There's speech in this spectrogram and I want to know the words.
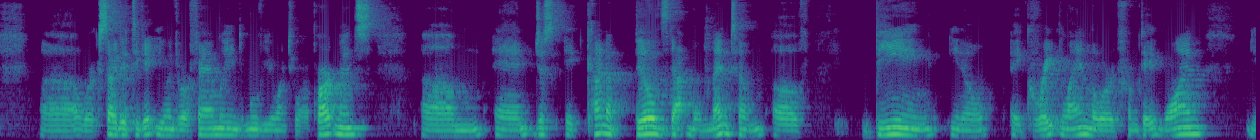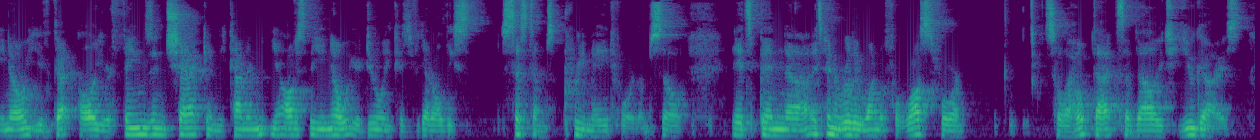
Uh, we're excited to get you into our family and to move you into our apartments. Um, and just it kind of builds that momentum of being you know a great landlord from day one you know you've got all your things in check and you kind of you know, obviously you know what you're doing because you've got all these systems pre-made for them so it's been uh, it's been really wonderful Russ for so i hope that's of value to you guys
